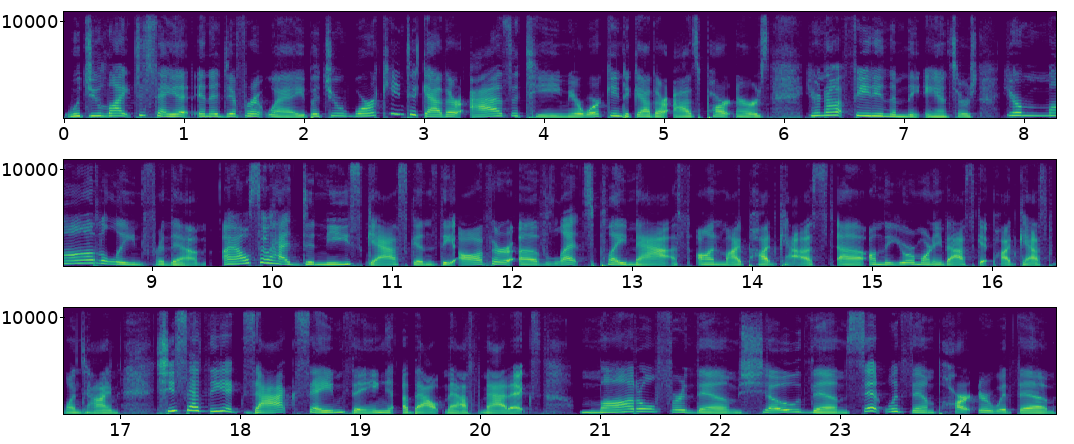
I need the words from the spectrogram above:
would you like to say it in a different way? But you're working together as a team, you're working together as partners. You're not feeding them the answers, you're modeling for them. I also had Denise Gaskins, the author of Let's Play Math, on my podcast, uh, on the Your Morning Basket podcast one time. She said the exact same thing about mathematics. Model for them, show them, sit with them, partner with them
